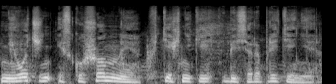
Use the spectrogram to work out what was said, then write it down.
не очень искушенные в технике бисероплетения.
